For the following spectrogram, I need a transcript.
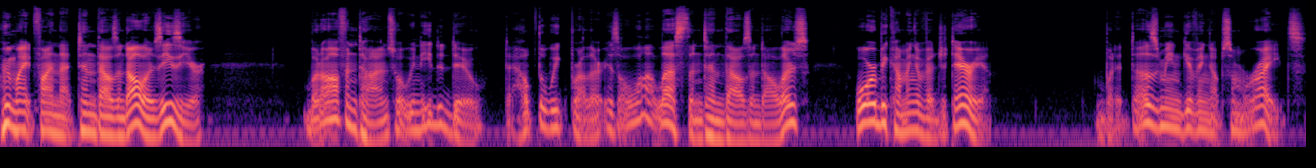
We might find that $10,000 easier. But oftentimes, what we need to do to help the weak brother is a lot less than $10,000 or becoming a vegetarian. But it does mean giving up some rights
